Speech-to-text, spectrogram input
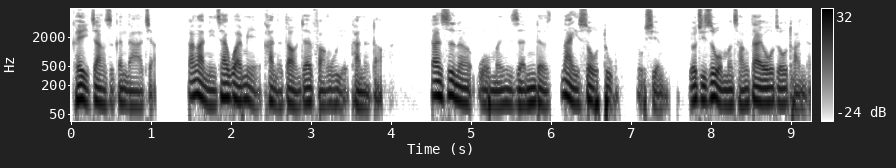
可以这样子跟大家讲。当然你在外面也看得到，你在房屋也看得到，但是呢，我们人的耐受度有限，尤其是我们常带欧洲团的，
